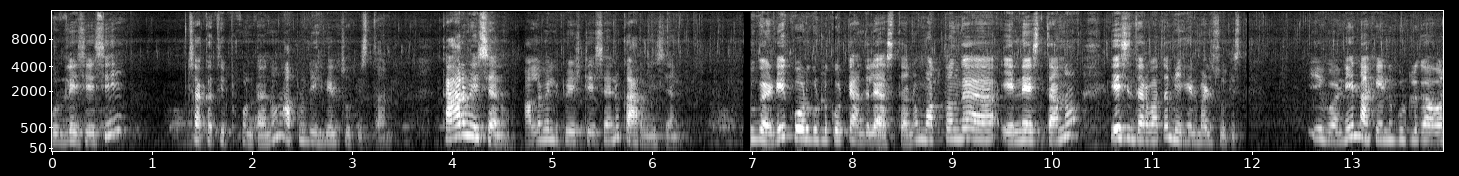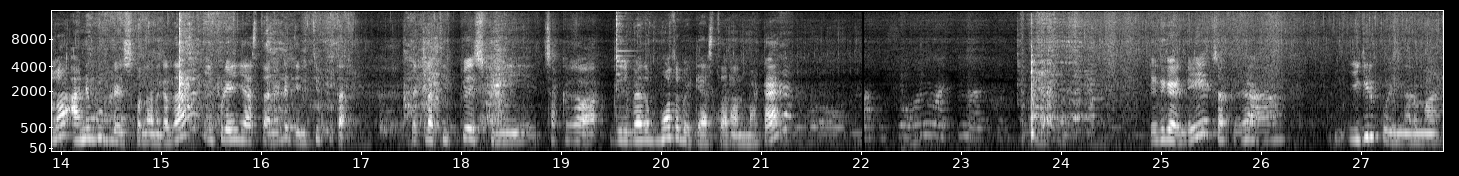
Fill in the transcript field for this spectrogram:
గుడ్లు వేసేసి చక్క తిప్పుకుంటాను. అప్పుడు మీకు నేను చూపిస్తాను. కారం వేసాను. అల్లం వెల్లి పేస్ట్ వేసాను కారం వేసాను. ఇవ్వండి కోడిగుడ్లు కొట్టి అందులో వేస్తాను. మొత్తంగా ఎన్ని వేస్తానో వేసిన తర్వాత మీకు నేను మళ్ళీ చూపిస్తాను. ఇవ్వండి నాకు ఎన్ని గుడ్లు కావాలో అన్ని గుడ్లు వేసుకున్నాను కదా. ఇప్పుడు ఏం చేస్తానంటే దీన్ని తిప్పుతాను. ఇట్లా తిప్పేసుకుని చక్కగా దీని మీద మూత పెట్టేస్తాను అనమాట ఇదిగండి చక్కగా ఎగిరిపోయిందనమాట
